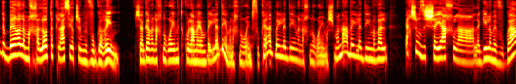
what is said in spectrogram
מדבר על המחלות הקלאסיות של מבוגרים, שאגב, אנחנו רואים את כולם היום בילדים, אנחנו רואים סוכרת בילדים, אנחנו רואים השמנה בילדים, אבל איכשהו זה שייך לגיל המבוגר,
